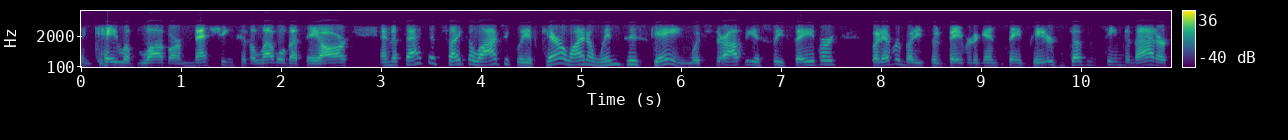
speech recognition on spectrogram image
and Caleb Love are meshing to the level that they are, and the fact that psychologically, if Carolina wins this game, which they're obviously favored, but everybody's been favored against St. Peter's, it doesn't seem to matter.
